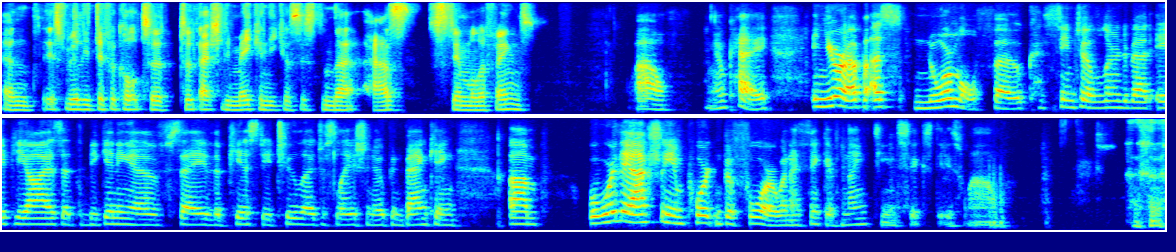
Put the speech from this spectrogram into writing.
And it's really difficult to, to actually make an ecosystem that has similar things. Wow. Okay. In Europe, us normal folk seem to have learned about APIs at the beginning of, say, the PSD2 legislation, open banking. Um, or were they actually important before when I think of 1960s? Wow.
